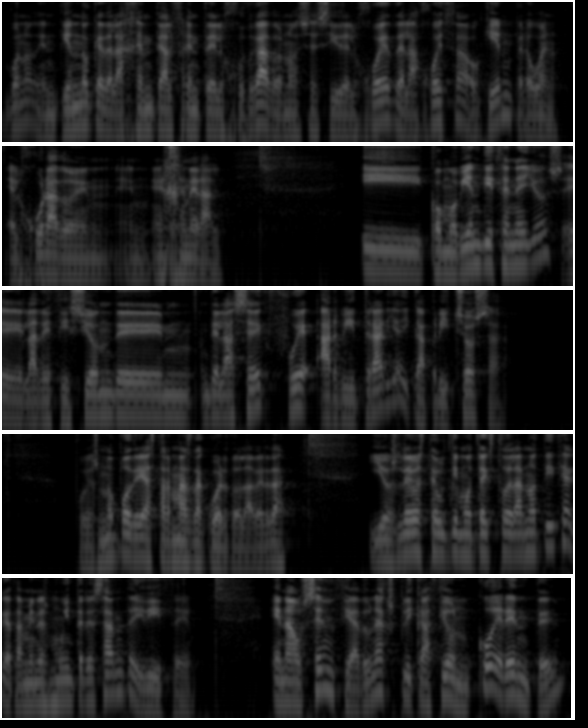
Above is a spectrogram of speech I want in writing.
bueno, entiendo que de la gente al frente del juzgado, no sé si del juez, de la jueza o quién, pero bueno, el jurado en, general. Y como bien dicen ellos, eh, la decisión de, de la SEC fue arbitraria y caprichosa. Pues no podría estar más de acuerdo, la verdad. Y os leo este último texto de la noticia, que también es muy interesante, y dice, en ausencia de una explicación coherente,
